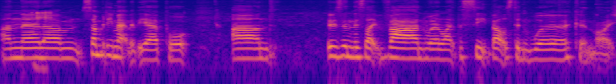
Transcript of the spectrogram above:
and then um, somebody met me at the airport, and it was in this like van where like the seatbelts didn't work, and like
